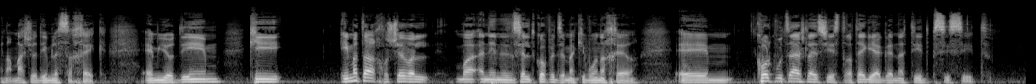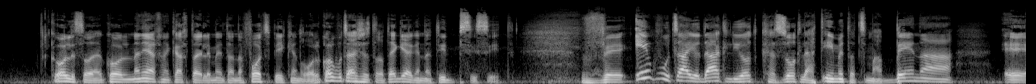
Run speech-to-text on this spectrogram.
הם ממש יודעים לשחק. הם יודעים, כי אם אתה חושב על, אני אנסה לתקוף את זה מהכיוון אחר. אמ, כל קבוצה יש לה איזושהי אסטרטגיה הגנתית בסיסית. כל, כל, נניח ניקח את האלמנט הנפוץ, pick and roll, כל קבוצה יש אסטרטגיה הגנתית בסיסית. ואם קבוצה יודעת להיות כזאת, להתאים את עצמה בין. אה,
